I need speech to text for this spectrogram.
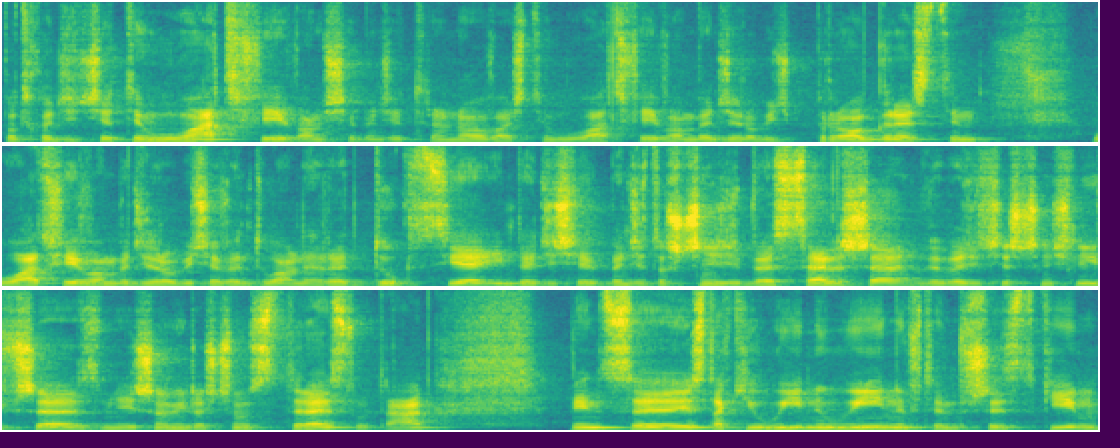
podchodzicie, tym łatwiej Wam się będzie trenować, tym łatwiej Wam będzie robić progres, tym łatwiej Wam będzie robić ewentualne redukcje i będzie to szczęśliwie weselsze, Wy będziecie szczęśliwsze z mniejszą ilością stresu, tak? Więc y, jest taki win-win w tym wszystkim.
